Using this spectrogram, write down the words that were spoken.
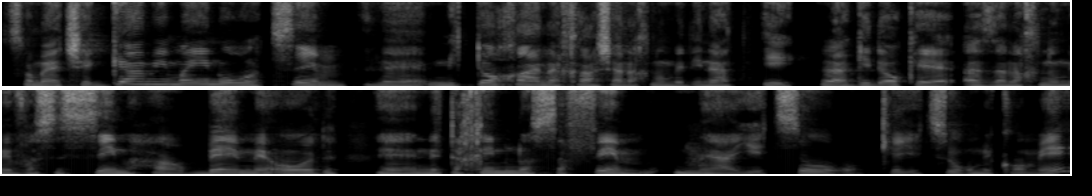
זאת אומרת שגם אם היינו רוצים, מתוך ההנחה שאנחנו מדינת אי, להגיד אוקיי, אז אנחנו מבססים הרבה מאוד אה, נתחים נוספים מהייצור כייצור מקומי,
